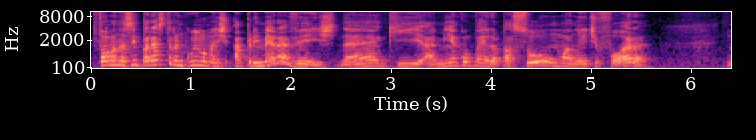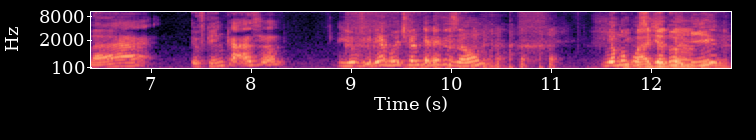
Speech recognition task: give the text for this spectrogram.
falando assim, parece tranquilo, mas a primeira vez né, que a minha companheira passou uma noite fora, né, eu fiquei em casa e eu virei a noite vendo televisão. e eu não conseguia Imaginando, dormir. né?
